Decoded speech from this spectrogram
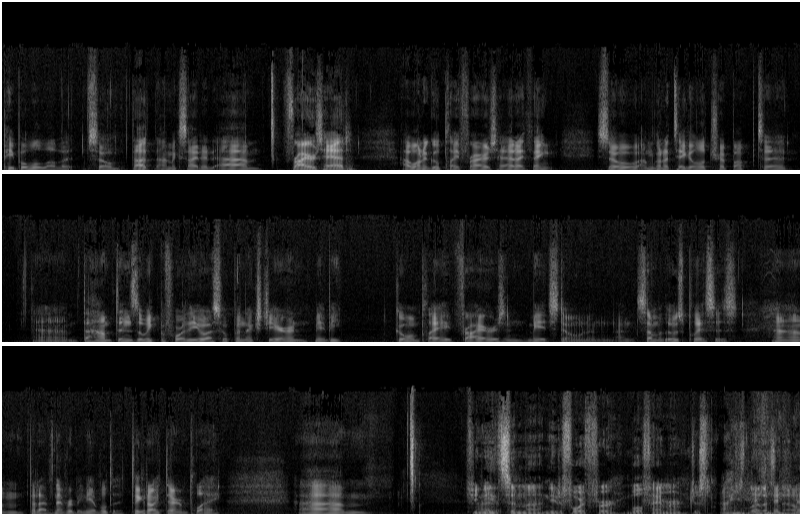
People will love it. So that I'm excited. Um, Friars Head, I want to go play Friars Head. I think so. I'm going to take a little trip up to um, the Hamptons the week before the U.S. Open next year, and maybe go and play Friars and Maidstone and, and some of those places um, that I've never been able to, to get out there and play. Um, If you need some, uh, need a fourth for Wolfhammer, just, just let us know.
